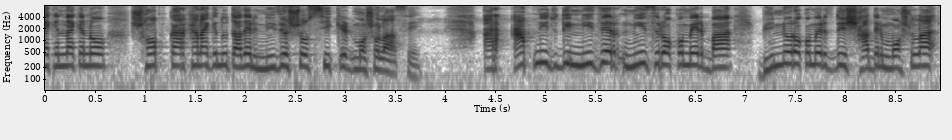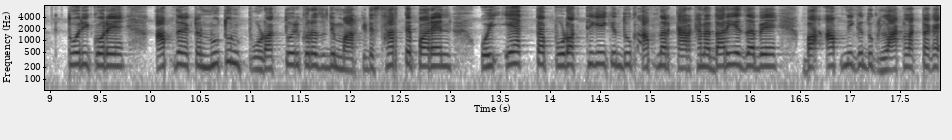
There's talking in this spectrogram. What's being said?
দেখেন না কেন, সব কারখানা কিন্তু তাদের নিজস্ব সিক্রেট মশলা আছে। আর আপনি যদি নিজের, নিজ রকমের বা ভিন্ন রকমের যদি স্বাদের মশলা তৈরি করে, আপনার একটা নতুন প্রোডাক্ট তৈরি করে যদি মার্কেটে ছাড়তে পারেন, ওই একটা প্রোডাক্ট থেকেই কিন্তু আপনার কারখানা দাঁড়িয়ে যাবে বা আপনি কিন্তু লাখ লাখ টাকা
